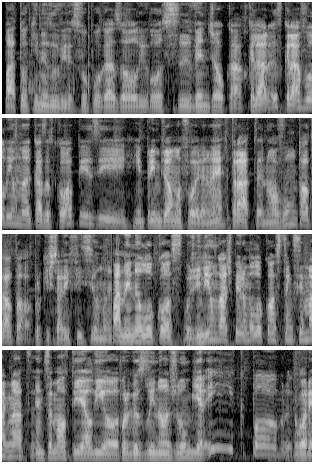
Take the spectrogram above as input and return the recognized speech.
Pá, estou aqui na dúvida se vou pôr gasóleo ou se vendo já o carro. Se calhar, se calhar vou ali uma casa de cópias e imprimo já uma folha, não é? Trata, 91, tal, tal, tal. Porque isto está difícil, não é? Pá, nem na low cost. Hoje em dia um gajo para ir uma low cost tem que ser magnata. Antes a malta ia ali ó, pôr gasolina ao jumbo e era, ih, que pobre. Agora,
